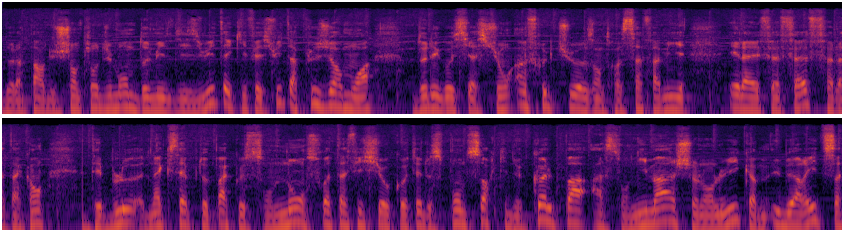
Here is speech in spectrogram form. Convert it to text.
de la part du champion du monde 2018 et qui fait suite à plusieurs mois de négociations infructueuses entre sa famille et la FFF. L'attaquant des Bleus n'accepte pas que son nom soit affiché aux côtés de sponsors qui ne collent pas à son image, selon lui, comme Uber Eats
